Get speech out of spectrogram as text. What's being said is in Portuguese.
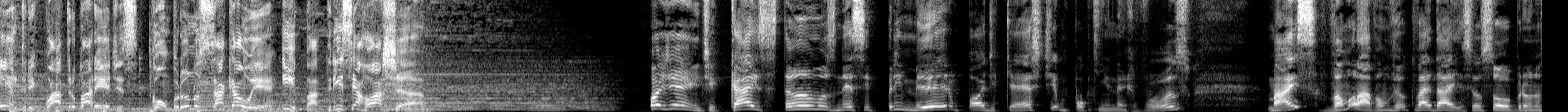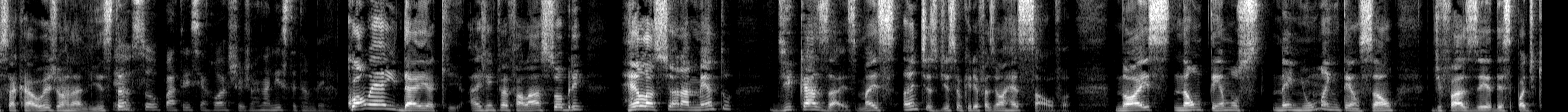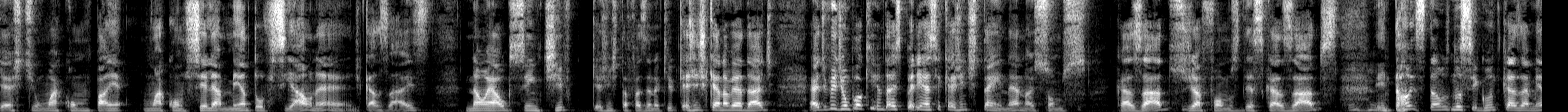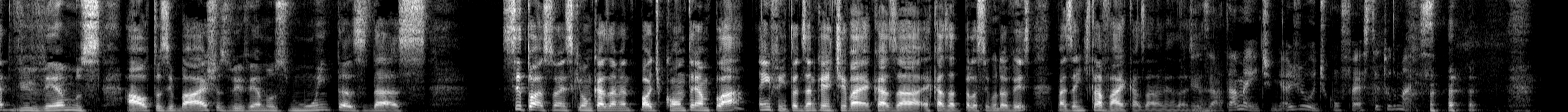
Entre Quatro Paredes, com Bruno Sacauê e Patrícia Rocha. Oi, gente, cá estamos nesse primeiro podcast, um pouquinho nervoso, mas vamos lá, vamos ver o que vai dar isso. Eu sou o Bruno Sacauê, jornalista. Eu sou Patrícia Rocha, jornalista também. Qual é a ideia aqui? A gente vai falar sobre relacionamento de casais, mas antes disso eu queria fazer uma ressalva. Nós não temos nenhuma intenção de fazer desse podcast um, acompanha, um aconselhamento oficial né, de casais. Não é algo científico que a gente está fazendo aqui. O que a gente quer, na verdade, é dividir um pouquinho da experiência que a gente tem. Né? Nós somos casados, já fomos descasados, uhum. então estamos no segundo casamento, vivemos altos e baixos, vivemos muitas das situações que um casamento pode contemplar. Enfim, tô dizendo que a gente vai casar, é casado pela segunda vez, mas a gente tá vai casar, na verdade. Né? Exatamente. Me ajude com festa e tudo mais.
